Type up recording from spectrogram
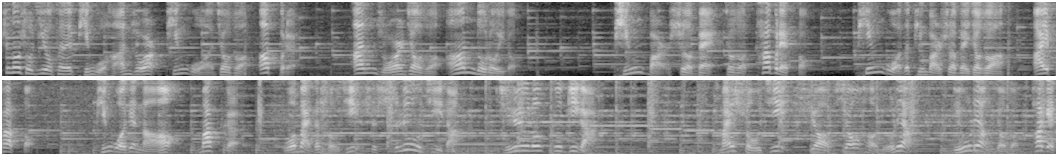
智能手机又分为苹果和安卓，苹果叫做 Apple，安卓叫做 Android。平板设备叫做 tablet，苹果的平板设备叫做 iPad。苹果电脑 Mac，我买的手机是十六 G 的 j i l o Giga。买手机需要消耗流量，流量叫做 Packet。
